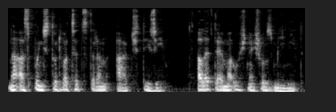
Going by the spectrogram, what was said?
na aspoň 120 stran A4? Ale téma už nešlo změnit.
